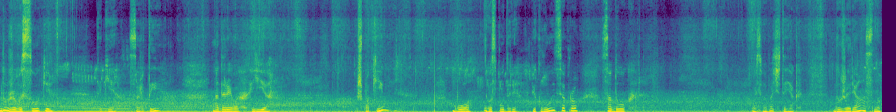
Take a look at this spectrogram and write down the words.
дуже високі, такі сорти. На деревах є шпаки, бо господарі піклуються про садок. Ось ви бачите, як дуже рясно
